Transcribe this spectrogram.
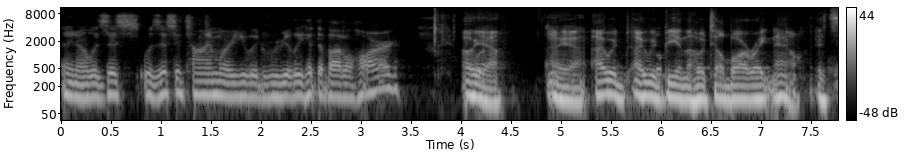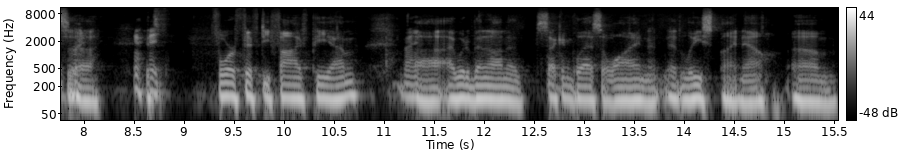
you know was this was this a time where you would really hit the bottle hard Oh yeah. Oh yeah. I would I would be in the hotel bar right now. It's uh it's 4:55 p.m. Right. Uh, I would have been on a second glass of wine at, at least by now. Um,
